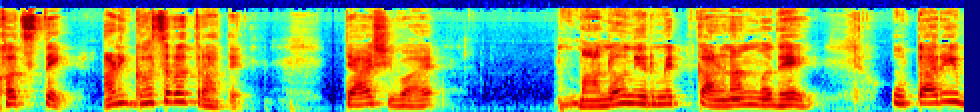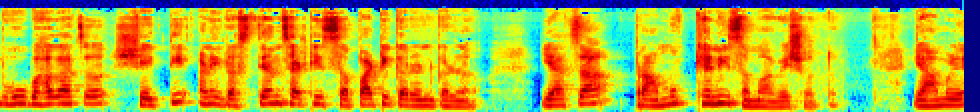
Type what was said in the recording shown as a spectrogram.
खचते आणि घसरत राहते. त्याशिवाय मानवनिर्मित कारणांमध्ये उतारी भूभागाचं शेती आणि रस्त्यांसाठी सपाटीकरण करणं याचा प्रामुख्याने समावेश होतो. यामुळे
